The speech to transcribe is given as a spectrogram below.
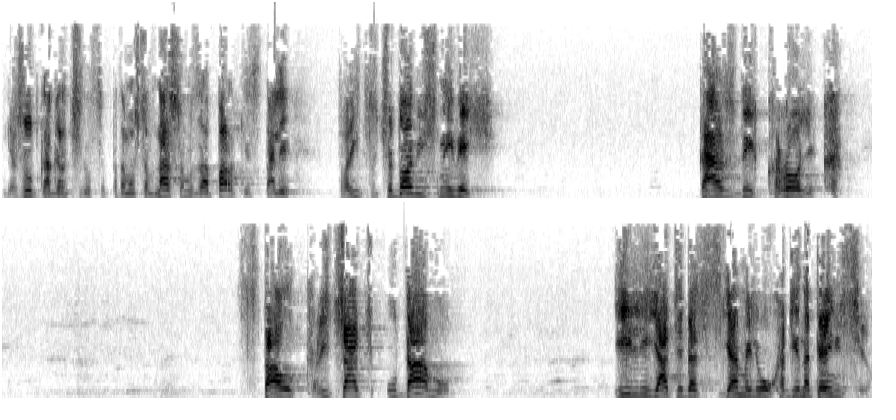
я жутко огорчился, потому что в нашем зоопарке стали твориться чудовищные вещи. Каждый кролик стал кричать удаву, или я тебя съем, или уходи на пенсию.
